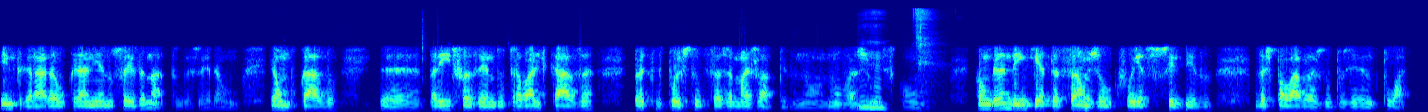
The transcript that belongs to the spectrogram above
integrar a Ucrânia no seio da NATO. Dizer, é um, é um bocado uh, para ir fazendo o trabalho de casa para que depois tudo seja mais rápido. Não, não vejo uhum. isso com, com grande inquietação, julgo que foi esse o sentido das palavras do Presidente Polaco.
